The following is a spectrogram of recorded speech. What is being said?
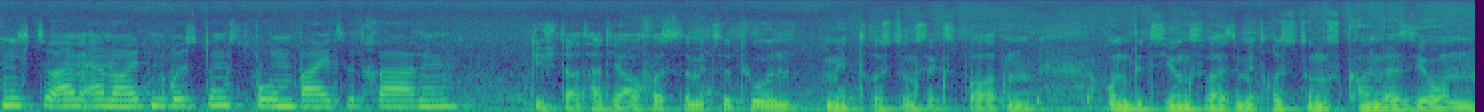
nicht zu einem erneuten Rüstungsboom beizutragen. Die Stadt hat ja auch was damit zu tun, mit Rüstungsexporten und beziehungsweise mit Rüstungskonversionen.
